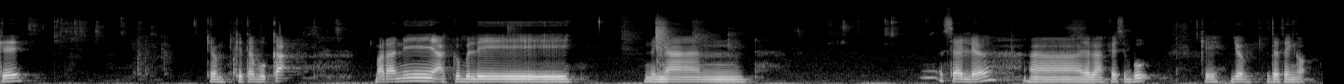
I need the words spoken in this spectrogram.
Okay. Jom kita buka. Barang ni aku beli dengan seller uh, dalam Facebook. Okey, jom kita tengok.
